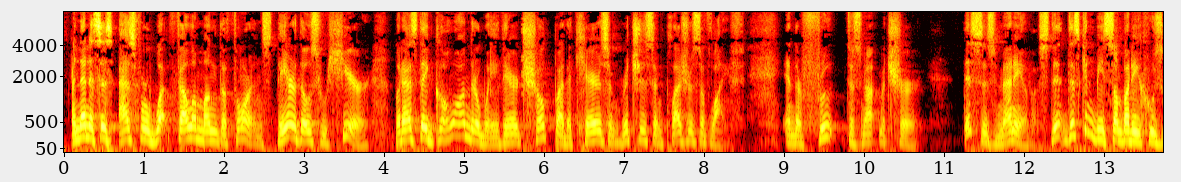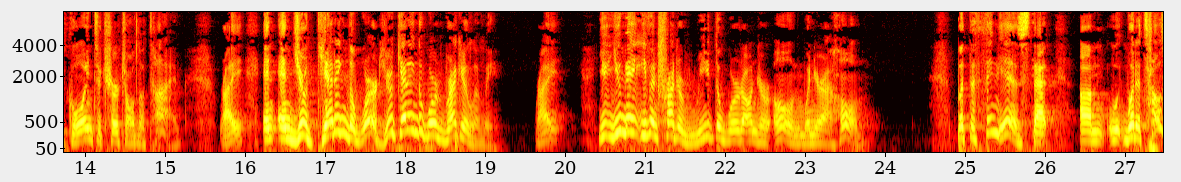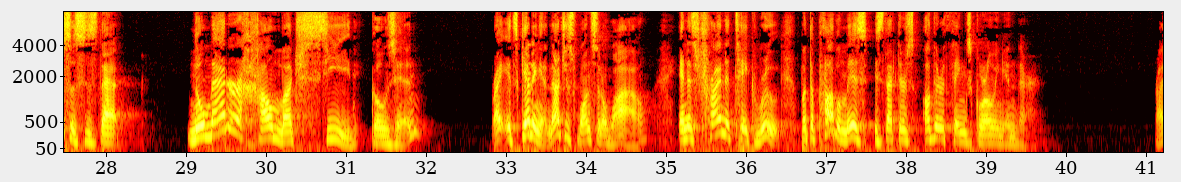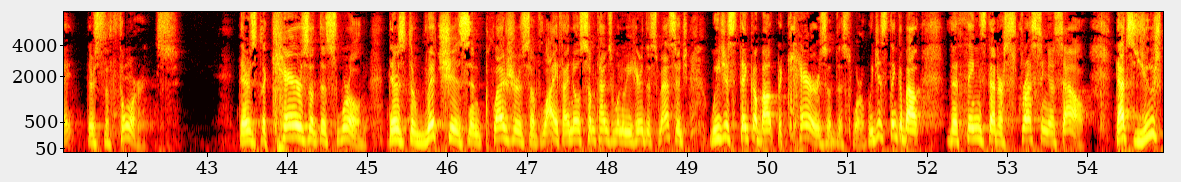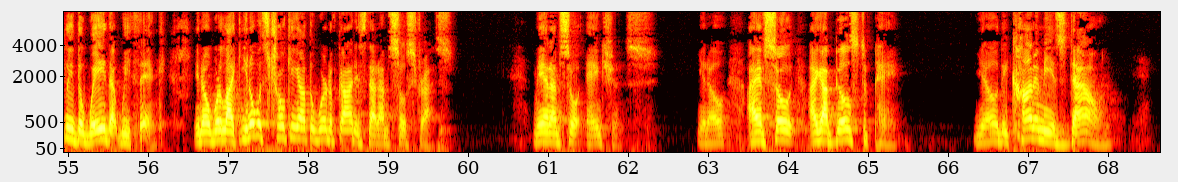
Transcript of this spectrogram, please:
and then it says, as for what fell among the thorns, they are those who hear, but as they go on their way, they are choked by the cares and riches and pleasures of life, and their fruit does not mature. This is many of us. This can be somebody who's going to church all the time right? And, and you're getting the word. You're getting the word regularly, right? You, you may even try to read the word on your own when you're at home. But the thing is that um, what it tells us is that no matter how much seed goes in, right? It's getting it, not just once in a while, and it's trying to take root. But the problem is, is that there's other things growing in there, right? There's the thorns. There's the cares of this world. There's the riches and pleasures of life. I know sometimes when we hear this message, we just think about the cares of this world. We just think about the things that are stressing us out. That's usually the way that we think. You know, we're like, you know what's choking out the word of God is that I'm so stressed. Man, I'm so anxious. You know, I have so, I got bills to pay. You know, the economy is down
